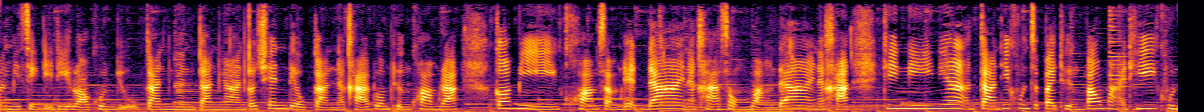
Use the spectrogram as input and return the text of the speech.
มันมีสิ่งดีๆ รอคุณอยู่การเงินการงานก็เช่นเดียวกันนะคะ รวมถึงความรักก็มีความสำเร็จได้นะคะ สมหวังได้นะคะ ทีนี้เนี่ยการที่คุณจะไปถึงเป้าหมายที่คุณ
